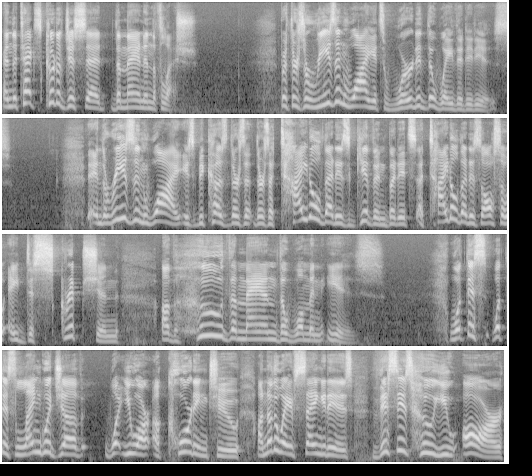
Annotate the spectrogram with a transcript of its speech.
And the text could have just said the man in the flesh. But there's a reason why it's worded the way that it is. And the reason why is because there's a, there's a title that is given, but it's a title that is also a description of who the man, the woman is. What this, what this language of what you are according to, another way of saying it is, this is who you are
